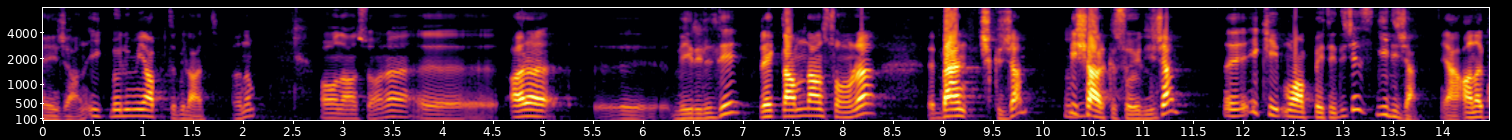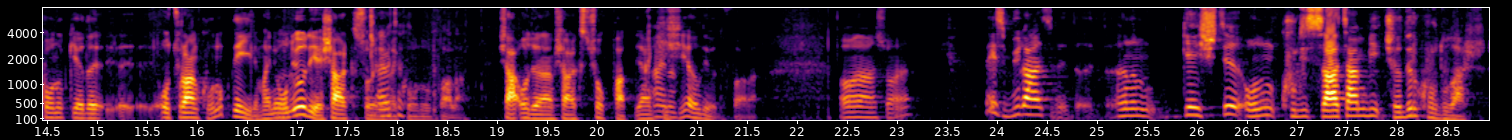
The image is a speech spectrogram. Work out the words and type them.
heyecanı. İlk bölümü yaptı Bülent Hanım. Ondan sonra e, ara e, verildi. Reklamdan sonra e, ben çıkacağım. Bir şarkı söyleyeceğim. E, iki muhabbet edeceğiz. Gideceğim. Yani ana konuk ya da e, oturan konuk değilim. Hani oluyordu ya şarkı söyleme evet. konuğu falan. Şar- o dönem şarkısı çok patlayan Aynen. kişiyi alıyordu falan. Ondan sonra neyse Bülent Hanım geçti. Onun kulis zaten bir çadır kurdular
